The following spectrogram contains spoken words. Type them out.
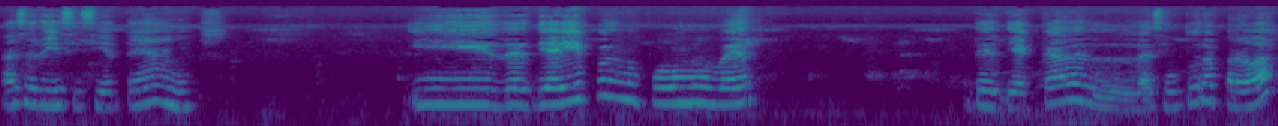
hace 17 años. Y desde ahí pues no puedo mover desde acá de la cintura para abajo.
